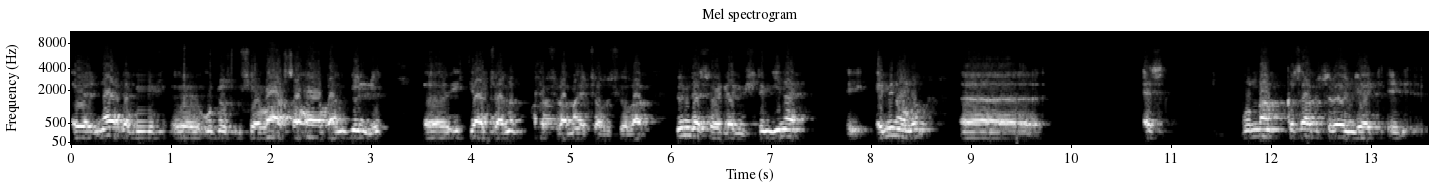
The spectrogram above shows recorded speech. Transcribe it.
e, nerede bir e, ucuz bir şey varsa oradan günlük e, ihtiyaçlarını karşılamaya çalışıyorlar. Dün de söylemiştim yine e, emin olun e, es, bundan kısa bir süre önce e,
